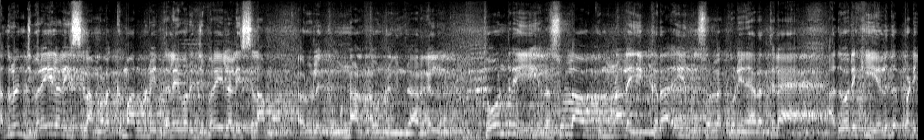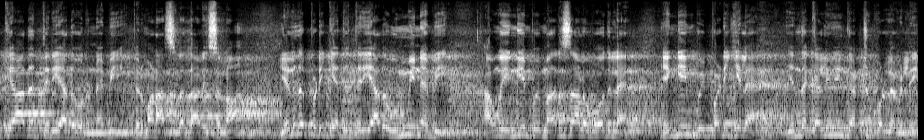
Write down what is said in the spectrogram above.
அதிலும் ஜிப்ரைல் அலி இஸ்லாம் மலக்குமார்களுடைய தலைவர் ஜிப்ரைல் அலி இஸ்லாம் அவர்களுக்கு முன்னால் தோன்றுகின்றார்கள். தோன்றி ரசுல்லாவுக்கு முன்னால் இக்ரா என்று சொல்லக்கூடிய நேரத்தில் அது வரைக்கும் எழுத படிக்காத தெரியாத ஒரு நபி பெருமானா சல்லா அலிஸ்லாம் எழுத படிக்காத தெரியாத உம்மி நபி. அவங்க எங்கேயும் போய் மதரசாவில் ஓதலை எங்கேயும் போய் படிக்கல எந்த கல்வியும் கற்றுக்கொள்ளவில்லை.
